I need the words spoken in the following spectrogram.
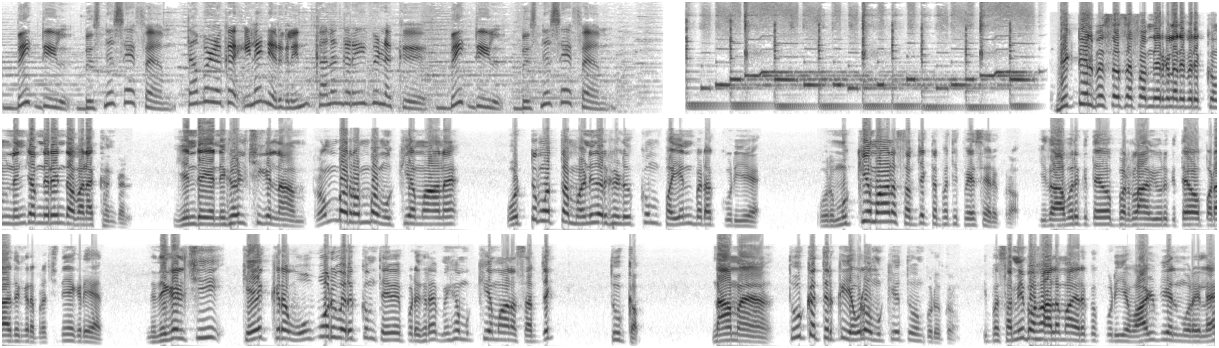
Big deal business FM தமிழக இளைஞர்களின் கலங்கரை விளக்கு. Big deal business FM big deal business FM நேர்கள் அனைவருக்கும் நெஞ்சம் நிறைந்த வணக்கங்கள். இன்றைய நிகழ்ச்சியில் நாம் ரொம்ப ரொம்ப முக்கியமான ஒட்டுமொத்த மனிதர்களுக்கும் பயன்படக்கூடிய ஒரு முக்கியமான சப்ஜெக்டை பத்தி பேச இருக்கிறோம். இது அவருக்கு தேவைப்படலாம் இவருக்கு தேவைப்படாதுங்கிற பிரச்சனையே கிடையாது. இந்த நிகழ்ச்சி கேட்கிற ஒவ்வொருவருக்கும் தேவைப்படுகிற மிக முக்கியமான சப்ஜெக்ட் தூக்கம். நாம தூக்கத்திற்கு எவ்வளவு முக்கியத்துவம் கொடுக்கிறோம்? இப்ப சமீப காலமா இருக்கக்கூடிய வாழ்வியல் முறையில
